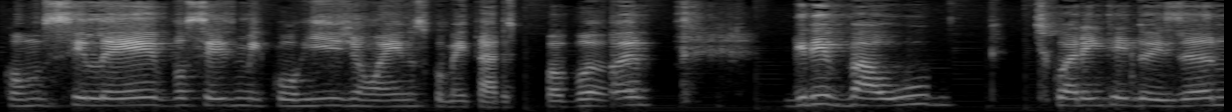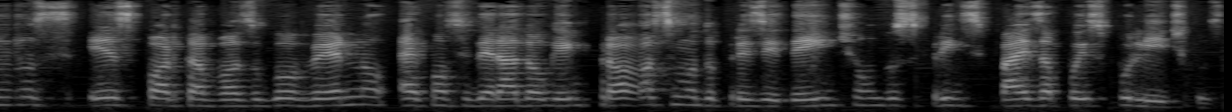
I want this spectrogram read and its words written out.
como se lê, vocês me corrijam aí nos comentários, por favor. Grivaú, de 42 anos, ex-porta-voz do governo, é considerado alguém próximo do presidente, um dos principais apoios políticos.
